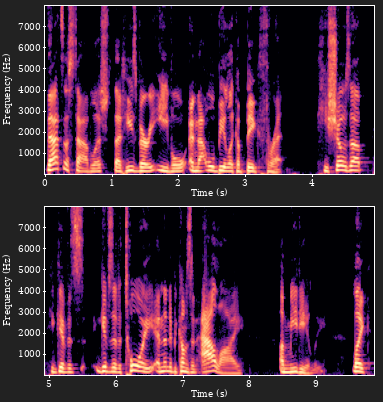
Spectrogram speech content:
that's established that he's very evil, and that will be like a big threat. He shows up, he gives gives it a toy, and then it becomes an ally immediately. Like,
